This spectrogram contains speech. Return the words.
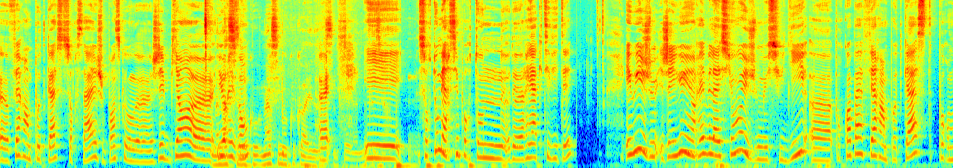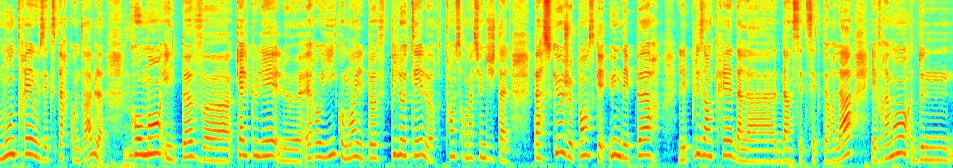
euh, faire un podcast sur ça et je pense que euh, j'ai bien euh, eu merci raison. Beaucoup. Merci beaucoup Corinne. Et surtout merci pour ton réactivité. Et oui, j'ai eu une révélation et je me suis dit, euh, pourquoi pas faire un podcast pour montrer aux experts comptables mhm. comment ils peuvent euh, calculer le ROI, comment ils peuvent piloter leur transformation digitale. Parce que je pense qu'une des peurs les plus ancrées dans, la, dans ce secteur-là est vraiment de,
